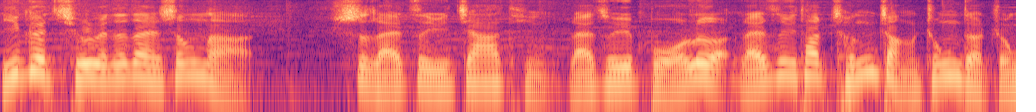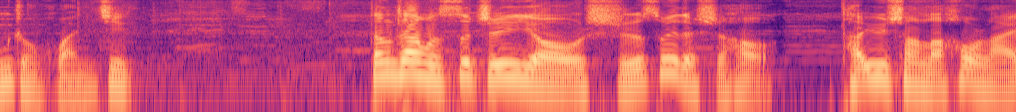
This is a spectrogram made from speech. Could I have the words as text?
一个球员的诞生呢，是来自于家庭，来自于伯乐，来自于他成长中的种种环境。当詹姆斯只有十岁的时候，他遇上了后来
